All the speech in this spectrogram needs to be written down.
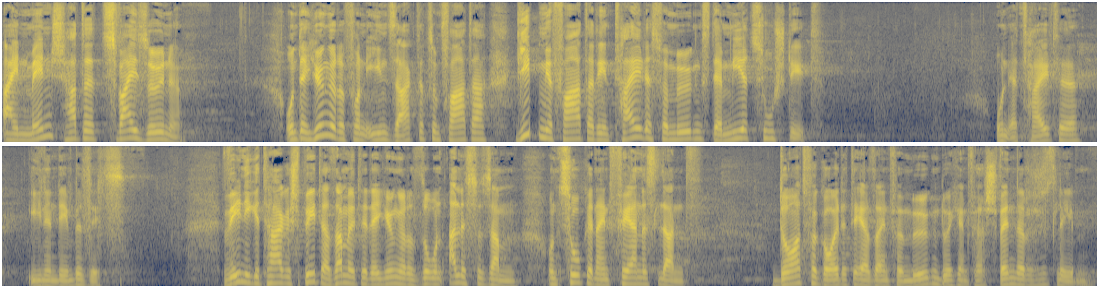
ein Mensch hatte zwei Söhne. Und der jüngere von ihnen sagte zum Vater, gib mir Vater den Teil des Vermögens, der mir zusteht. Und er teilte ihnen den Besitz. Wenige Tage später sammelte der jüngere Sohn alles zusammen und zog in ein fernes Land. Dort vergeudete er sein Vermögen durch ein verschwenderisches Leben.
